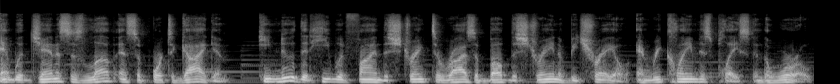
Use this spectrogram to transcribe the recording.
And with Janice's love and support to guide him, he knew that he would find the strength to rise above the strain of betrayal and reclaim his place in the world.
